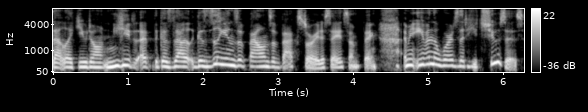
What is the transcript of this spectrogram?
that like you don't need gazillions of pounds of backstory to say something. I mean, even the words that he chooses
